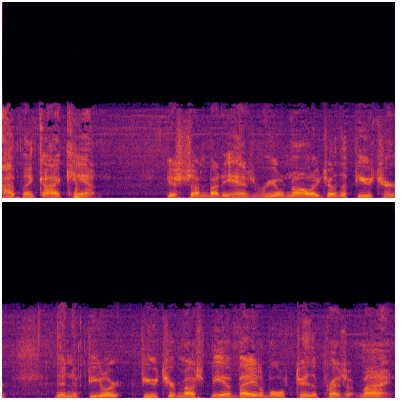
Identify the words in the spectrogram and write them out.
I think I can. If somebody has real knowledge of the future, then the future must be available to the present mind.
